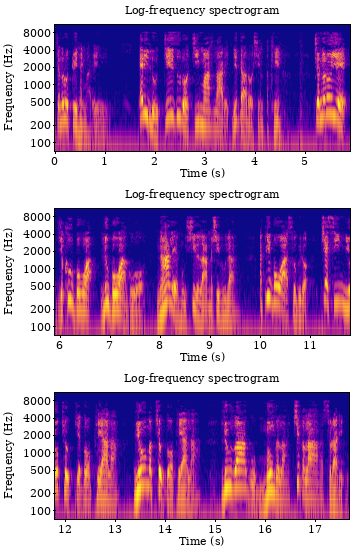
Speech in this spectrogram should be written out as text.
ကျွန်တော်တို့တွေ့နိုင်ပါတယ်အဲ့ဒီလိုကျေးဇူးတော်ကြီးမားလှတဲ့မေတ္တာတော်ရှင်သခင်ဟာကျွန်တော်ရဲ့ယခုဘဝလူဘဝကိုရော နားလည်မှုရှိသလားမရှိဘူးလားအပြစ်ဘဝဆိုပြီးတော့ဖြက်စီးမျိုးဖြုတ်ပြစ်တော်ဖရားလားမျိုးမဖြုတ်တော်ဖရားလားလူသားကိုမုန်းသလားချစ်သလားဆိုတာဒီကို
